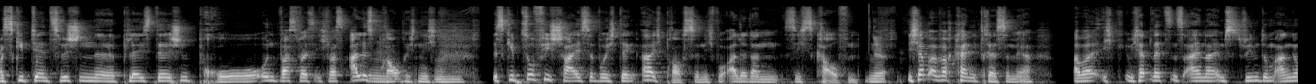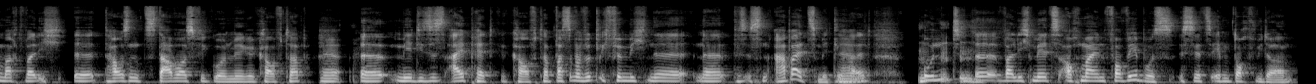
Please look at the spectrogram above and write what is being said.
Es gibt ja inzwischen eine PlayStation Pro und was weiß ich was, alles Mhm. brauche ich nicht. Es gibt so viel Scheiße, wo ich denke, ah, ich brauche sie nicht, wo alle dann sich's kaufen. Ja. Ich habe einfach kein Interesse mehr. Aber ich, mich hat letztens einer im Stream dumm angemacht, weil ich äh, 1000 Star Wars Figuren mir gekauft habe, Ja. äh, mir dieses iPad gekauft habe, was aber wirklich für mich eine, eine das ist ein Arbeitsmittel Ja. halt. Und äh, weil ich mir jetzt auch mein VW-Bus ist jetzt eben doch wieder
